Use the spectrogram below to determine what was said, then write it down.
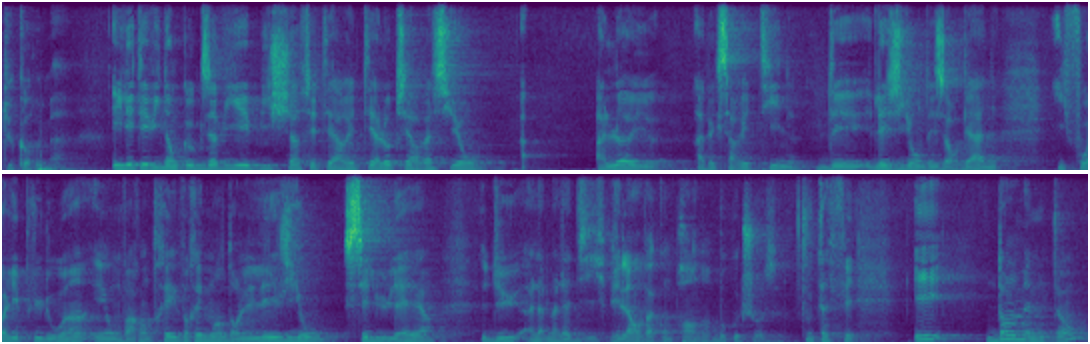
du corps humain. Il est évident que Xavier Bichat s'était arrêté à l'observation à, l'œil avec sa rétine des lésions des organes. Il faut aller plus loin et on va rentrer vraiment dans les lésions cellulaires dues à la maladie. Et là, on va comprendre beaucoup de choses. Tout à fait. Et dans le même temps,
